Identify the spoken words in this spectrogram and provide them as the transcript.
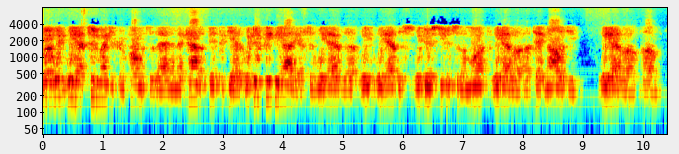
Well, we, we have two major components of that, and they kind of fit together. We do PBIS, and we have the we, we have this we do Students of the Month. We have a, a technology we have a um,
